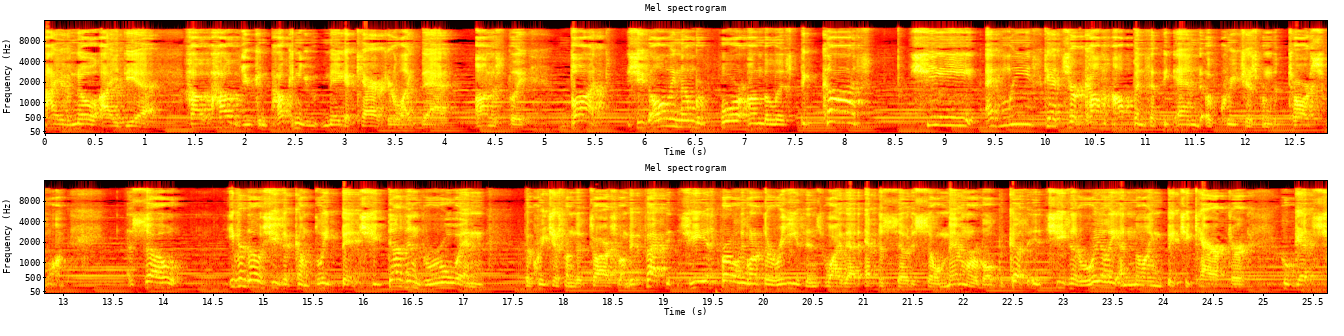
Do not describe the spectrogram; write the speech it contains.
I have no idea how, how you can how can you make a character like that, honestly. But she's only number four on the list because she at least gets her comeuppance at the end of Creatures from the Tar Swamp. So, even though she's a complete bitch, she doesn't ruin the creatures from the tar swamp. In fact, she is probably one of the reasons why that episode is so memorable because it, she's a really annoying bitchy character who gets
